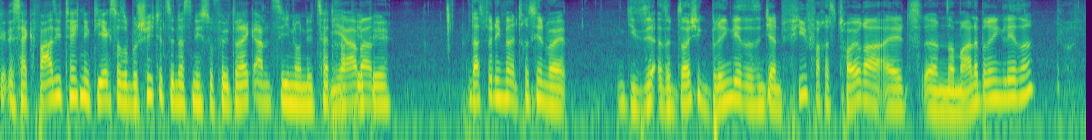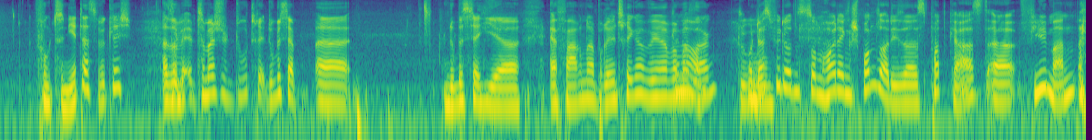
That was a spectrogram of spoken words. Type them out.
ist ja quasi Technik, die extra so beschichtet sind, dass sie nicht so viel Dreck anziehen und etc. Ja, aber- pp. Das würde mich mal interessieren, weil diese, also solche Brillengläser sind ja ein Vielfaches teurer als ähm, normale Brillengläser. Funktioniert das wirklich? Also Mhm. äh, zum Beispiel, du, du bist ja äh, du bist ja hier erfahrener Brillenträger, will ich einfach mal Genau. sagen. Du, Und das führt uns zum heutigen Sponsor dieses Podcasts, äh, Vielmann.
